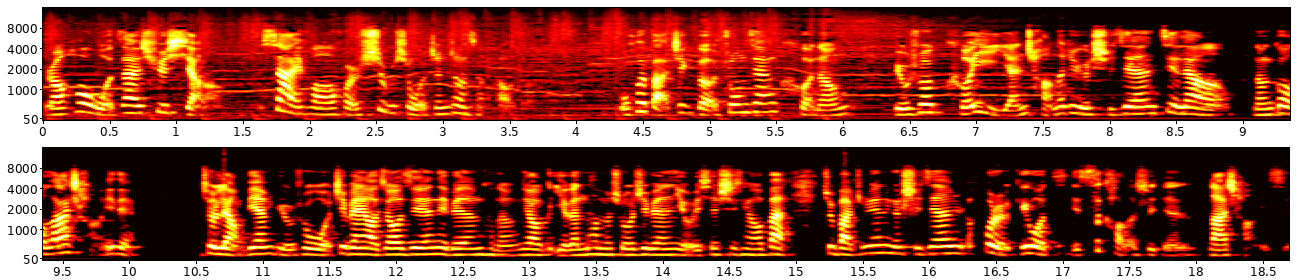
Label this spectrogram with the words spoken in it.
然后我再去想下一份 offer 是不是我真正想要的。我会把这个中间可能，比如说可以延长的这个时间，尽量能够拉长一点。就两边，比如说我这边要交接，那边可能要也跟他们说这边有一些事情要办，就把中间那个时间或者给我自己思考的时间拉长一些。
